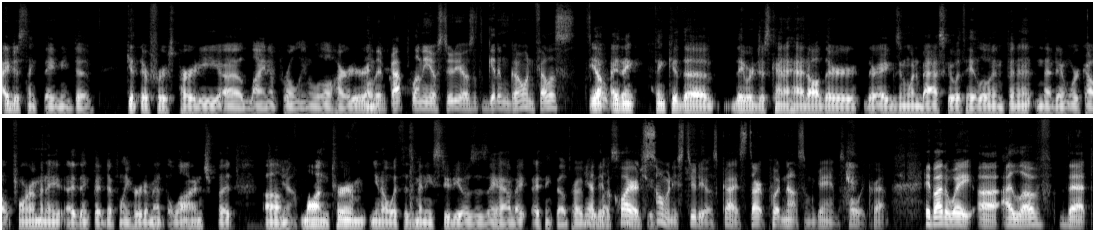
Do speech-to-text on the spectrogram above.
I just think they need to get their first party uh, lineup rolling a little harder. Well, and they've got plenty of studios. Let's get them going, fellas. Let's Yep, go. I think think the they were just kind of had all their their eggs in one basket with Halo Infinite, and that didn't work out for them. And I, I think that definitely hurt them at the launch. But um, Yeah. long term, you know, with as many studios as they have, I, I think they'll probably Yeah, they've acquired so many studios. Guys, start putting out some games. Holy crap. Hey, by the way, uh, I love that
